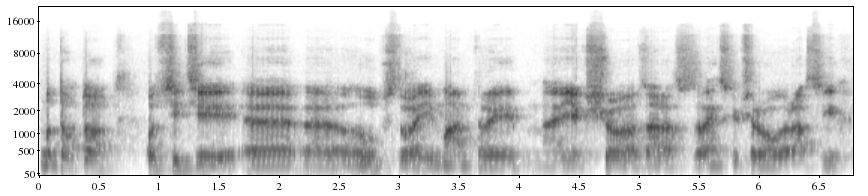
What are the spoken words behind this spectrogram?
Ну тобто, оці ці е, е, глупства і мантри, якщо зараз Зеленський в черговий раз їх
